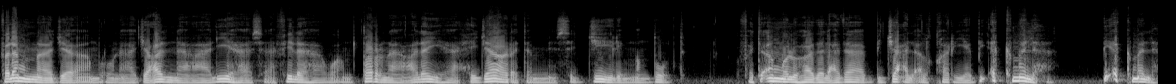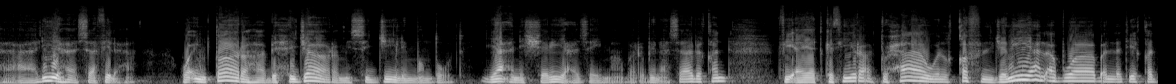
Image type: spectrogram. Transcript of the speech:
فلما جاء أمرنا جعلنا عاليها سافلها وأمطرنا عليها حجارة من سجيل منضود. فتأملوا هذا العذاب بجعل القرية بأكملها بأكملها عاليها سافلها وإمطارها بحجارة من سجيل منضود. يعني الشريعة زي ما مر بنا سابقا في آيات كثيرة تحاول قفل جميع الأبواب التي قد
